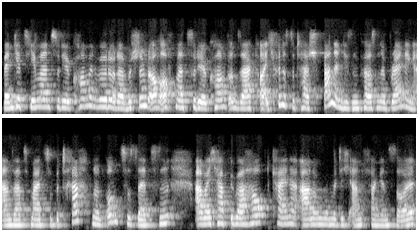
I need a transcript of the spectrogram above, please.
Wenn jetzt jemand zu dir kommen würde oder bestimmt auch oftmals zu dir kommt und sagt, oh, ich finde es total spannend, diesen Personal Branding Ansatz mal zu betrachten und umzusetzen, aber ich habe überhaupt keine Ahnung, womit ich anfangen soll.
